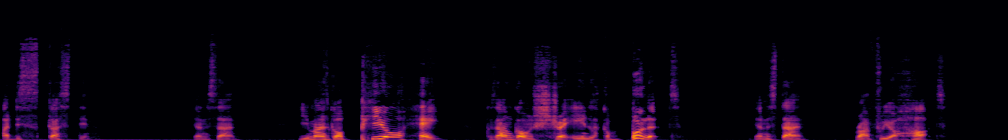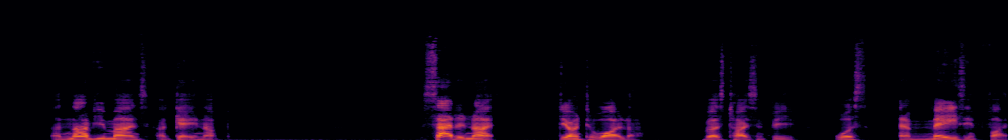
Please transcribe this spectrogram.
are disgusting. You understand? You man's got pure hate. Because I'm going straight in like a bullet. You understand? Right through your heart. And none of you mans are getting up. Saturday night, Deontay Wilder versus Tyson Fury was an amazing fight.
